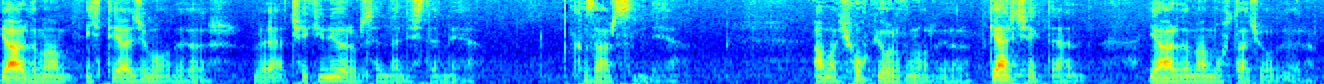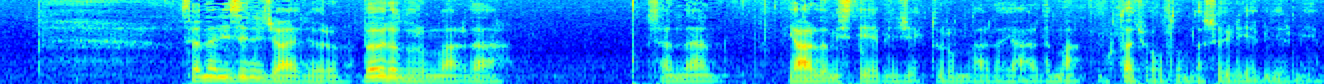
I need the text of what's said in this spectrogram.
yardıma ihtiyacım oluyor ve çekiniyorum senden istemeye. Kızarsın diye. Ama çok yorgun oluyorum. Gerçekten yardıma muhtaç oluyorum. Senden izin rica ediyorum. Böyle durumlarda senden yardım isteyebilecek durumlarda yardıma muhtaç olduğumda söyleyebilir miyim?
